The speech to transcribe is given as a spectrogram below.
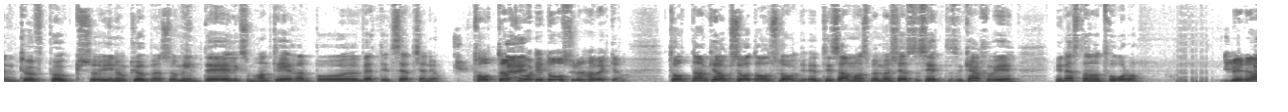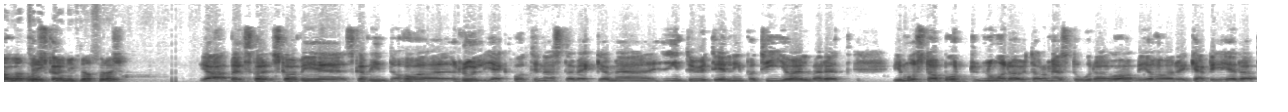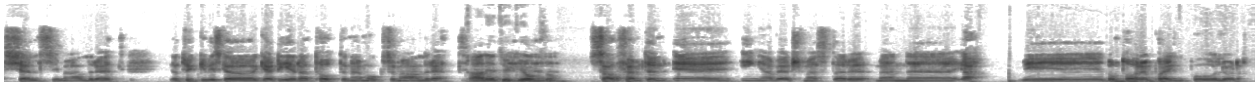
en tuff puck så, inom klubben som inte är liksom hanterad på vettigt sätt känner jag. Tottenham har varit ett avslut den här veckan. Tottenham kan också vara ett avslag tillsammans med Manchester City så kanske vi, vi nästan har två då. Blir det alla tecken Niklas för dig? Ja, men ska, ska, vi, ska vi inte ha rulljackpot till nästa vecka med inte utdelning på 10 och 11 rätt? Vi måste ha bort några av de här stora. Ja, vi har garderat Chelsea med all rätt. Jag tycker vi ska gardera Tottenham också med all rätt. Ja, det tycker jag också. Eh, Southampton är inga världsmästare, men eh, ja, vi, de tar en poäng på lördag.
